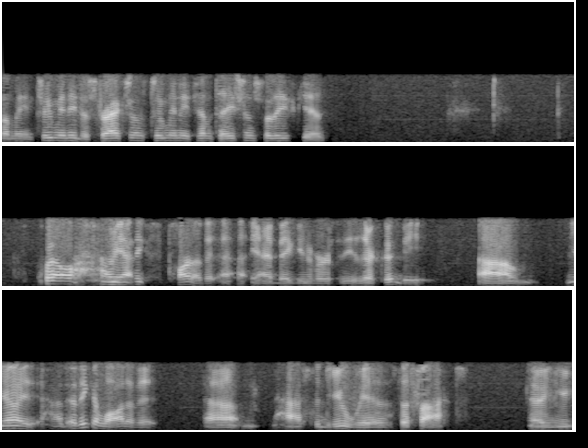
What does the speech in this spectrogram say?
I mean, too many distractions, too many temptations for these kids. Well, I mean, I think part of it at, at big universities there could be. Um, you know, I, I think a lot of it um, has to do with the fact, you know, you,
